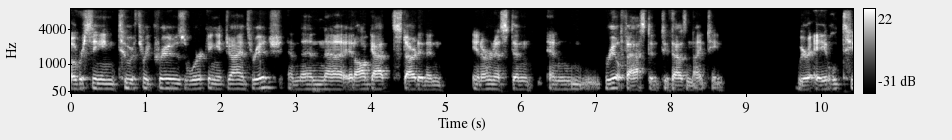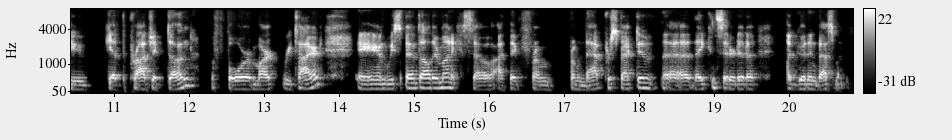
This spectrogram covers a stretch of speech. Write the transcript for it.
overseeing two or three crews working at Giants Ridge. And then uh, it all got started in in earnest and and real fast in 2019. We were able to get the project done before Mark retired, and we spent all their money. So I think from from that perspective, uh, they considered it a, a good investment.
